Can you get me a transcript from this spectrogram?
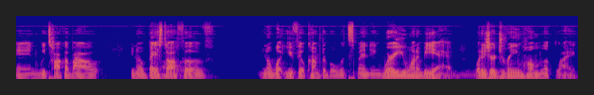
and we talk about you know based off of you know what you feel comfortable with spending where you want to be at what does your dream home look like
